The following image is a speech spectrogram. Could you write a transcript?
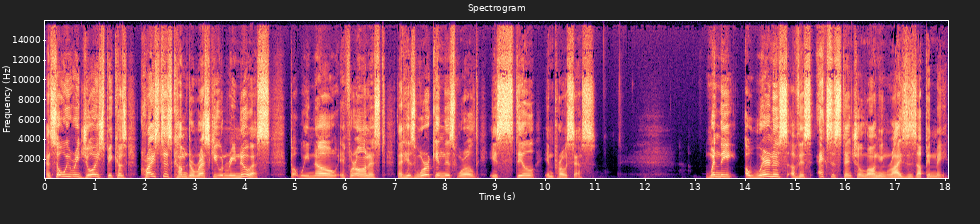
And so we rejoice because Christ has come to rescue and renew us. But we know, if we're honest, that his work in this world is still in process. When the awareness of this existential longing rises up in me,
